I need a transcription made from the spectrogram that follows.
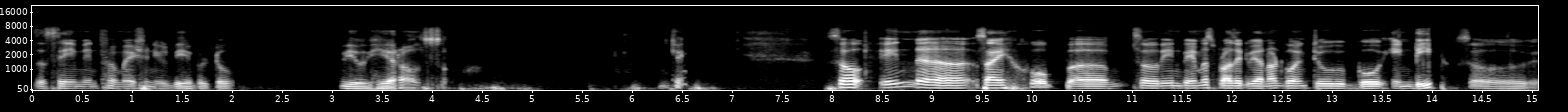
the same information you'll be able to view here also. Okay. So in uh, so I hope uh, so in BMS project we are not going to go in deep. So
